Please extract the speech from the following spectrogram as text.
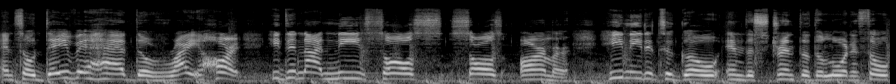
And so David had the right heart. He did not need Saul's Saul's armor. He needed to go in the strength of the Lord. And so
